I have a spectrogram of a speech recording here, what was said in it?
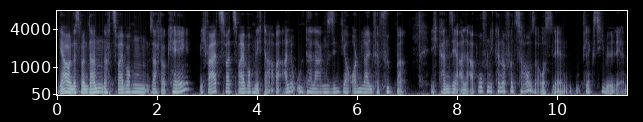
Ja, und dass man dann nach zwei Wochen sagt, okay, ich war jetzt zwar zwei Wochen nicht da, aber alle Unterlagen sind ja online verfügbar. Ich kann sie ja alle abrufen, ich kann auch von zu Hause aus lernen, flexibel lernen,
